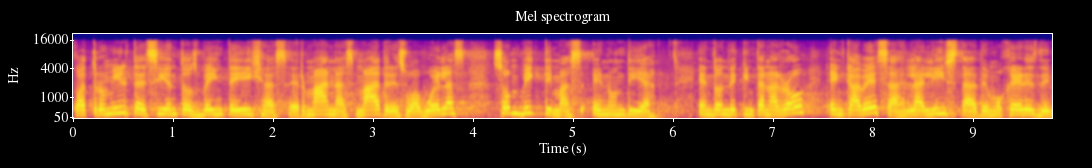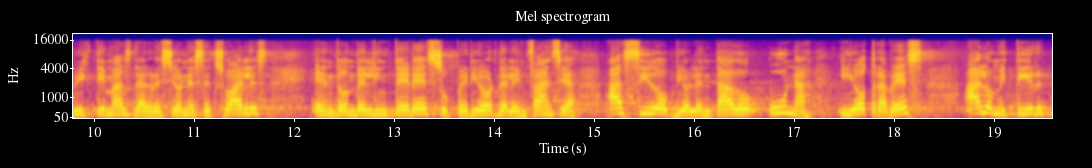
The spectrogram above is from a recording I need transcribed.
4.320 hijas, hermanas, madres o abuelas son víctimas en un día, en donde Quintana Roo encabeza la lista de mujeres de víctimas de agresiones sexuales, en donde el interés superior de la infancia ha sido violentado una y otra vez al omitir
